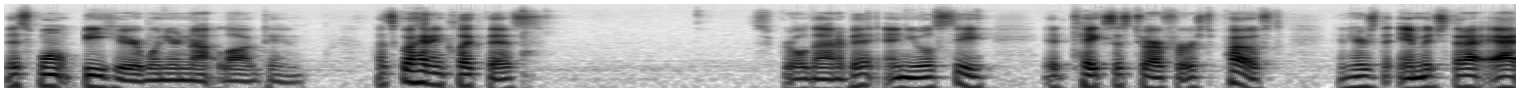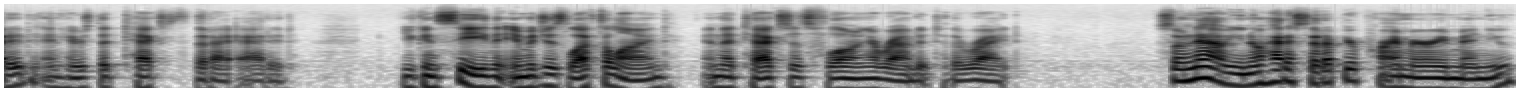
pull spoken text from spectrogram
This won't be here when you're not logged in. Let's go ahead and click this. Scroll down a bit and you will see it takes us to our first post. And here's the image that I added and here's the text that I added. You can see the image is left aligned and the text is flowing around it to the right. So now you know how to set up your primary menu,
